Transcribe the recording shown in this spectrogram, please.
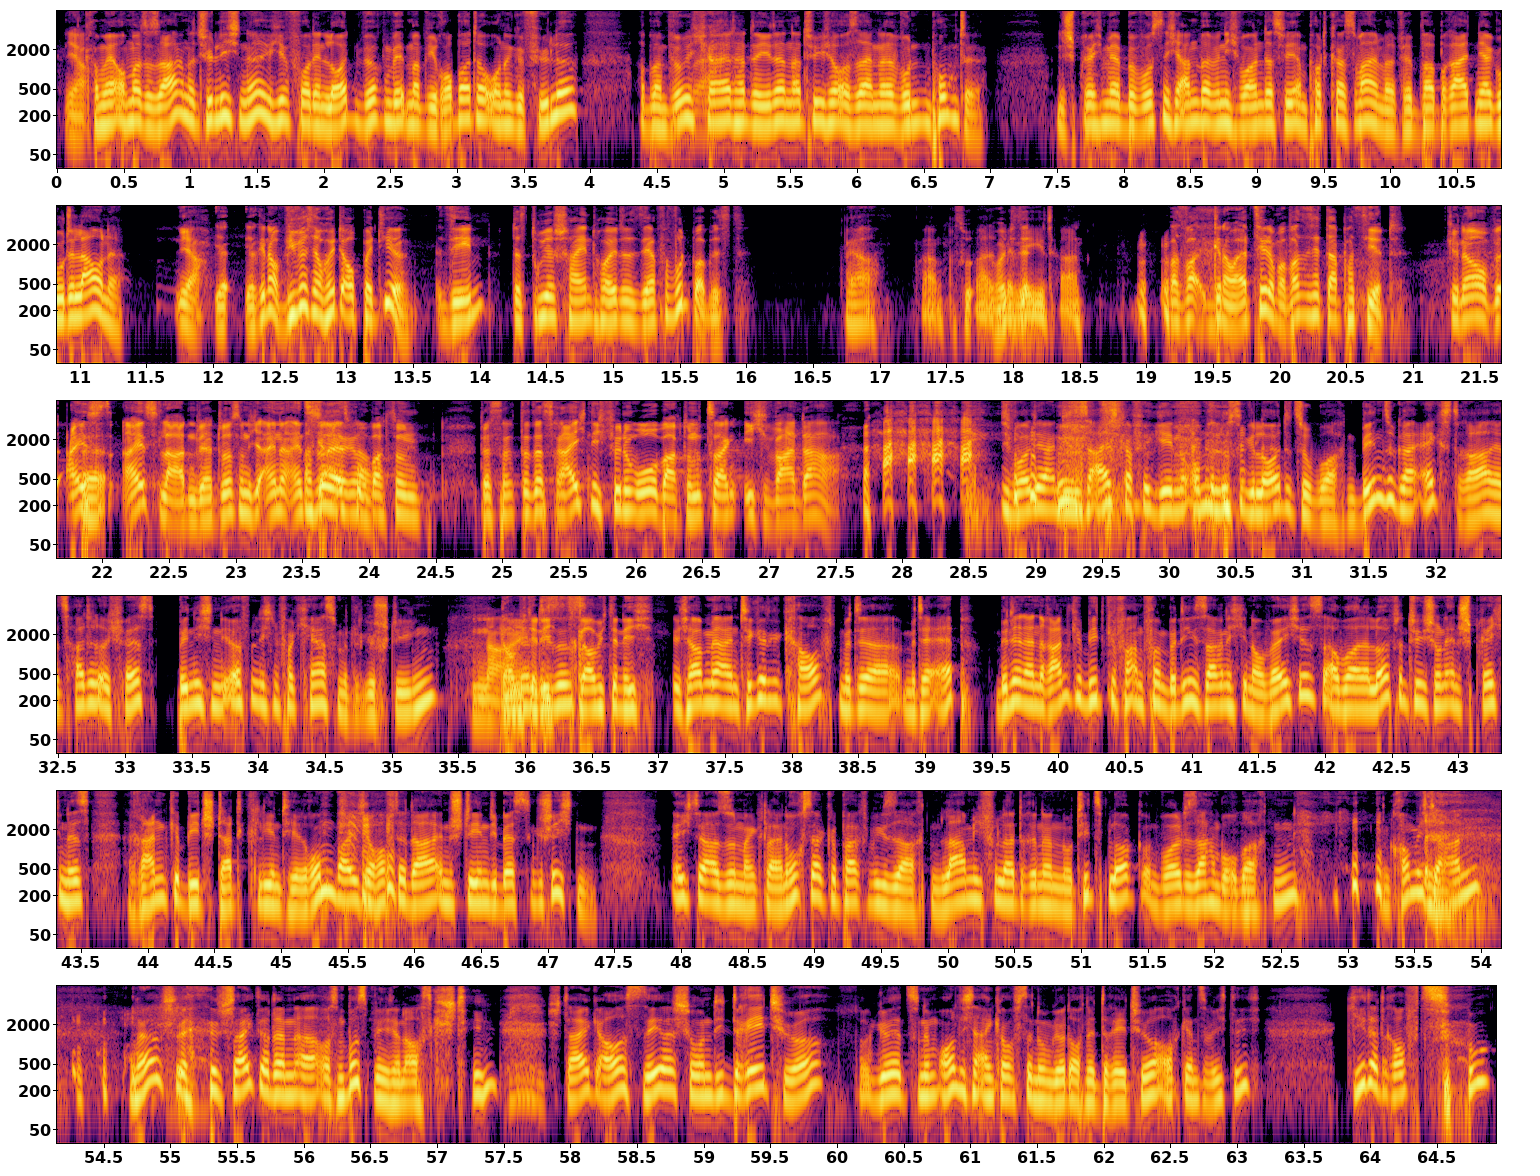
Ja. Kann man ja auch mal so sagen, natürlich, ne, hier vor den Leuten wirken wir immer wie Roboter ohne Gefühle, aber in Wirklichkeit hat ja jeder natürlich auch seine wunden Punkte. Und die sprechen wir bewusst nicht an, weil wir nicht wollen, dass wir im Podcast weinen, weil wir verbreiten ja gute Laune. Ja. Ja, ja, genau. Wie wir es ja heute auch bei dir sehen, dass du ja scheint heute sehr verwundbar bist. Ja, so, hat heute sind- getan. Was war, genau, erzähl doch mal, was ist jetzt da passiert? Genau, Eis, Eisladen. Du hast noch nicht eine einzige so, ja, genau. Eisbeobachtung. Das, das reicht nicht für eine Beobachtung, nur zu sagen, ich war da. Ich wollte ja in dieses Eiscafé gehen, um lustige Leute zu beobachten. Bin sogar extra, jetzt haltet euch fest, bin ich in die öffentlichen Verkehrsmittel gestiegen. Nein. Glaube ich, dir nicht, dieses- glaub ich dir nicht. Ich habe mir ein Ticket gekauft mit der, mit der App, bin in ein Randgebiet gefahren von Berlin, ich sage nicht genau welches, aber da läuft natürlich schon entsprechendes Randgebiet Stadtklientel rum, weil ich ja hoffte, da entstehen die besten Geschichten. Ich da also in meinen kleinen Rucksack gepackt, wie gesagt, ein Lami-Füller drinnen, einen Notizblock und wollte Sachen beobachten. Dann komme ich da an, ne, steigt da dann äh, aus dem Bus, bin ich dann ausgestiegen, steig aus, sehe da schon die Drehtür. Gehört zu einem ordentlichen Einkaufszentrum gehört auch eine Drehtür, auch ganz wichtig gehe da drauf zu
